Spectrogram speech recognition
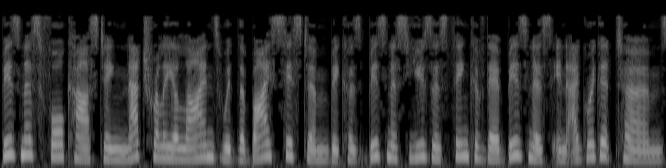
Business forecasting naturally aligns with the BI system because business users think of their business in aggregate terms.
